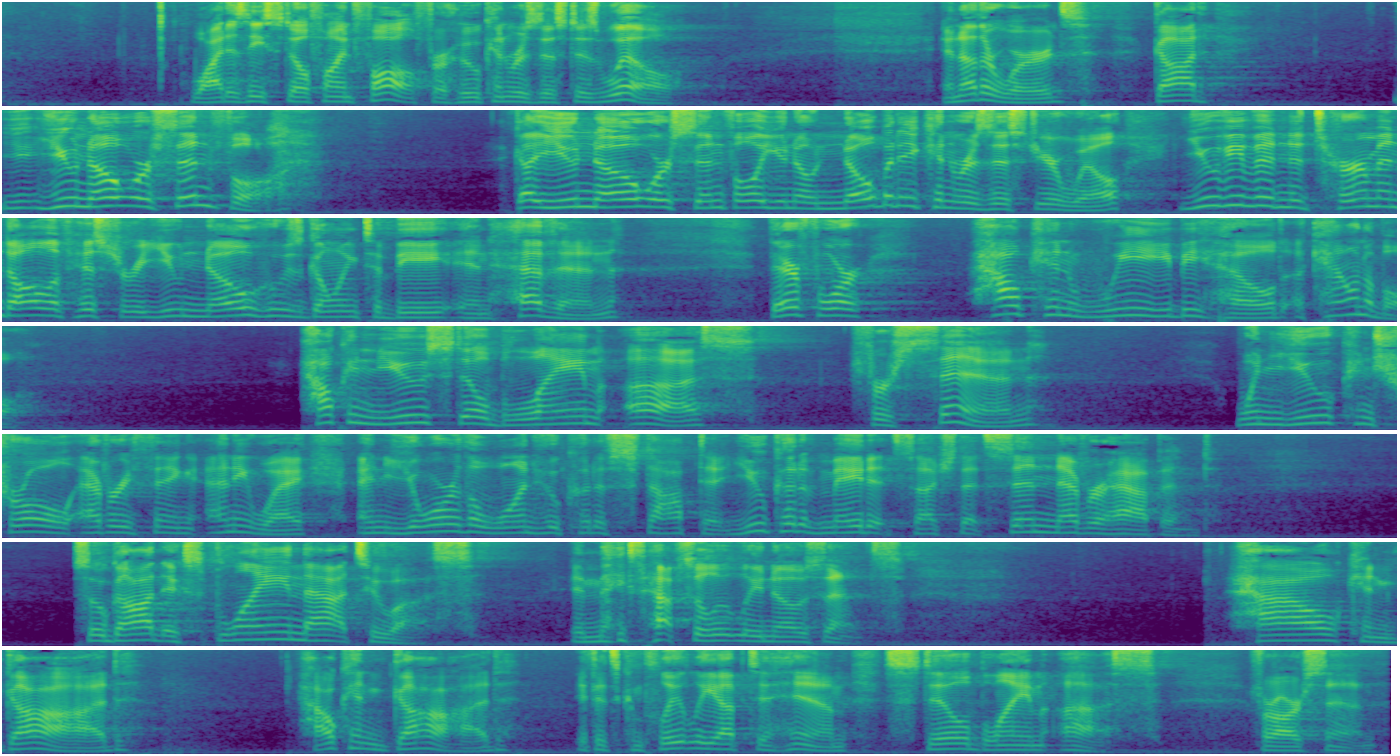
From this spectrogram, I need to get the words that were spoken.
why does he still find fault? For who can resist his will? In other words, God, you know we're sinful. God, you know we're sinful. You know nobody can resist your will. You've even determined all of history. You know who's going to be in heaven. Therefore, how can we be held accountable? How can you still blame us for sin when you control everything anyway and you're the one who could have stopped it? You could have made it such that sin never happened. So, God, explain that to us. It makes absolutely no sense. How can God, how can God, if it's completely up to Him, still blame us for our sin?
